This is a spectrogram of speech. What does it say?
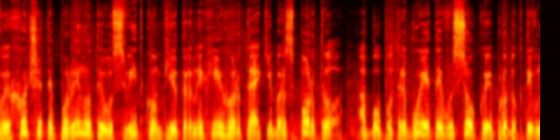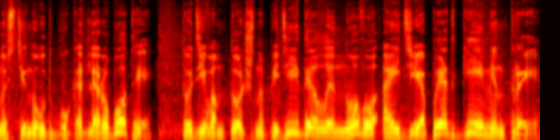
Ви хочете поринути у світ комп'ютерних ігор та кіберспорту або потребуєте високої продуктивності ноутбука для роботи? Тоді вам точно підійде Lenovo IdeaPad Gaming 3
